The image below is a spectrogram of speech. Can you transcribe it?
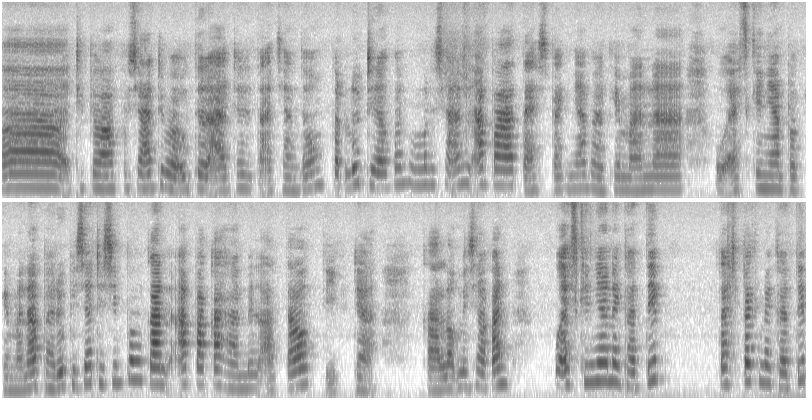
uh, di bawah pusat di bawah udel ada detak jantung perlu dilakukan pemeriksaan apa tes speknya bagaimana USG nya bagaimana baru bisa disimpulkan apakah hamil atau tidak. Kalau misalkan USG nya negatif tes spek negatif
